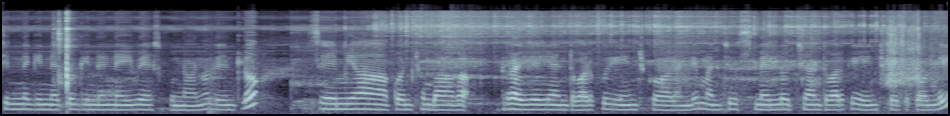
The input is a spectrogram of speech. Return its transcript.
చిన్న గిన్నెతో గిన్నె నెయ్యి వేసుకున్నాను. దీంట్లో సేమియా కొంచెం బాగా డ్రై అయ్యేంత వరకు వేయించుకోవాలండి. మంచి స్మెల్ వచ్చేంత వరకు వేయించి పెట్టుకోండి.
